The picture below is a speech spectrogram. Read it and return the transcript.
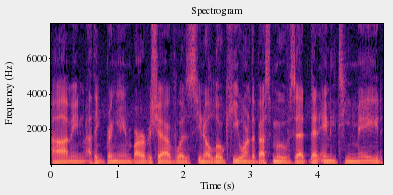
uh, I mean, I think bringing in Barbashev was, you know, low key one of the best moves that, that any team made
